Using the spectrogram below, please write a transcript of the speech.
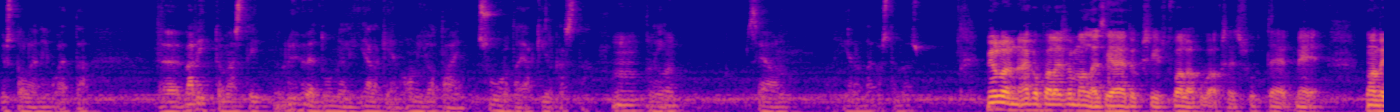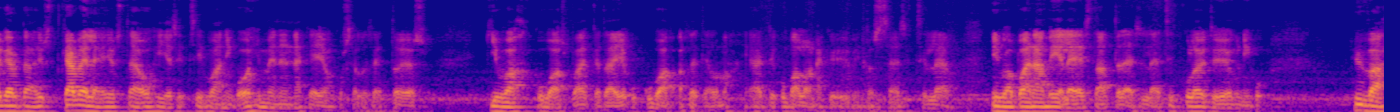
Just tolleen, niin kuin, että välittömästi lyhyen tunnelin jälkeen on jotain suurta ja kirkasta. Mm. Niin. Niin. Se on hienon näköistä myös. Minulla on aika paljon samanlaisia ajatuksia just valokuvauksen suhteen, että me monta kertaa just kävelee jostain ohi ja sitten siinä vaan niin ohi menen näkee jonkun sellaisen, että olisi kiva kuvauspaikka tai joku kuva-asetelma ja että joku valo näkyy hyvin tuossa ja sitten silleen niin vaan painaa mieleen ja sitten ajattelee silleen, että sitten kun löytyy joku niin kuin hyvä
